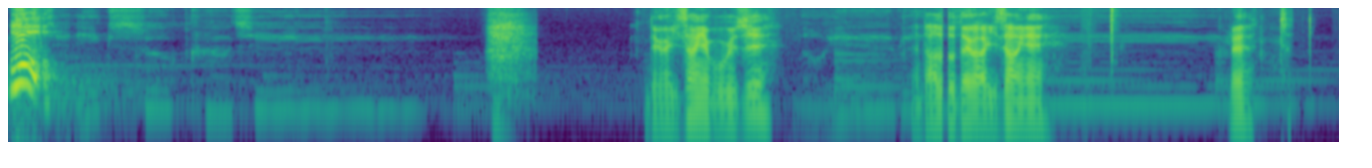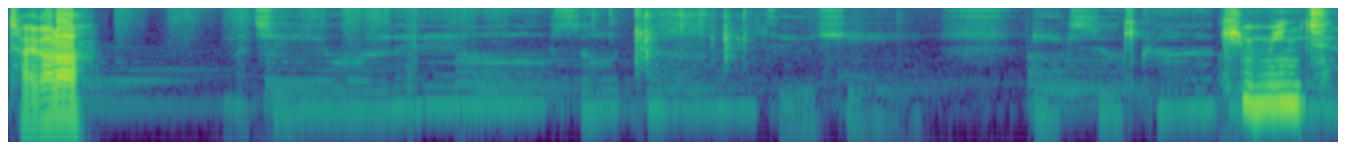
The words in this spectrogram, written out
어! 내가 이상해 보이지? 나도 내가 이상해 그래 자, 잘 가라 김민준.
